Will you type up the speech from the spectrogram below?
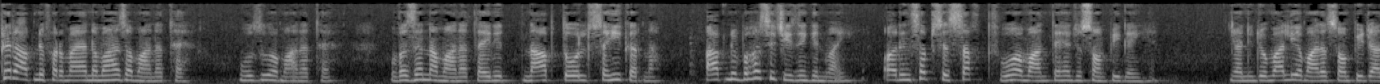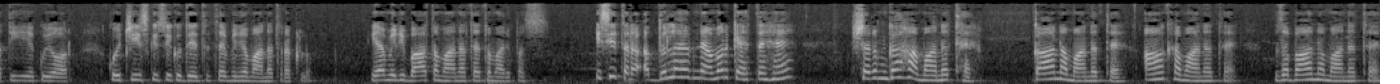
پھر آپ نے فرمایا، نماز امانت ہے وزو امانت ہے، وزن امانت ہے یعنی ناپ تول صحیح کرنا۔ آپ نے بہت سی چیزیں گنوائی اور ان سب سے سخت وہ امانتے ہیں جو سونپی گئی ہیں۔ یعنی جو مالی امانت سونپی جاتی ہے کوئی اور، کوئی چیز کسی کو دے دیتا ہے میری امانت رکھ لو۔ یا میری بات امانت ہے تمہارے پاس۔ اسی طرح عبداللہ ابن امر کہتے ہیں، شرمگاہ امانت ہے، کان امانت ہے، آنکھ امانت ہے، زبان امانت ہے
